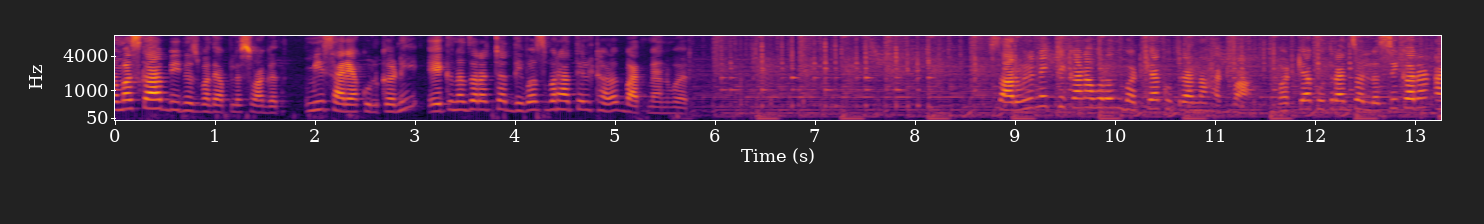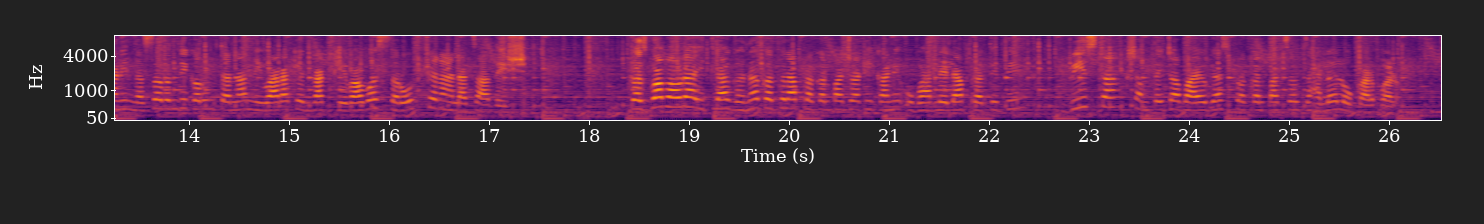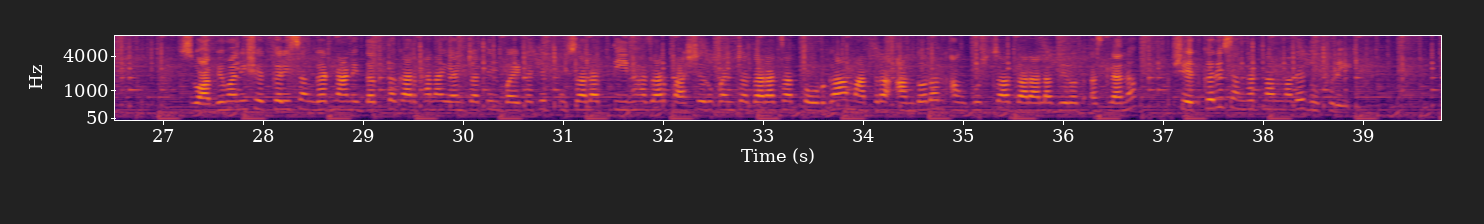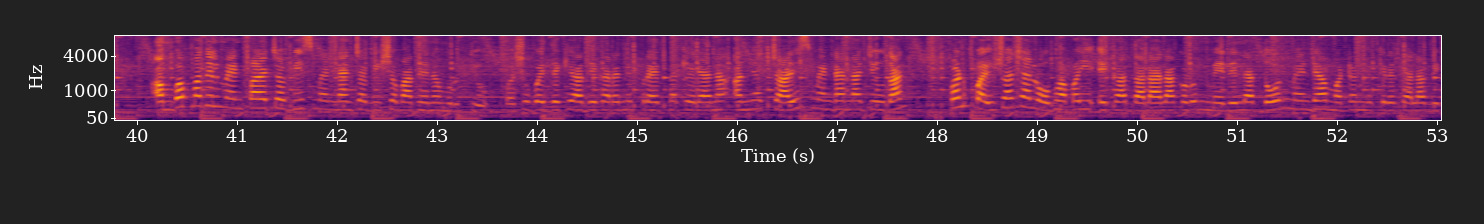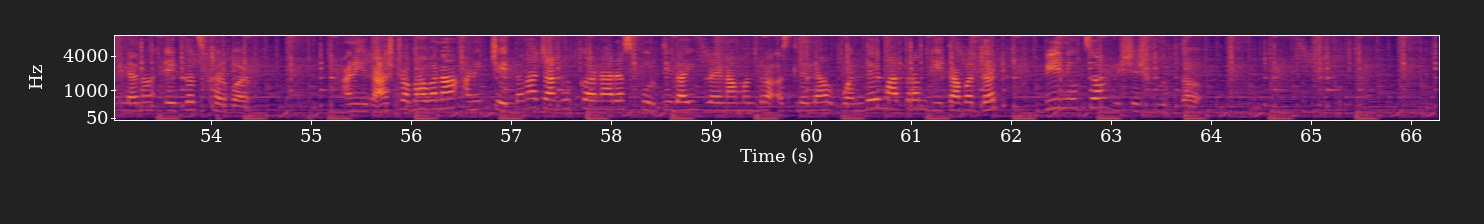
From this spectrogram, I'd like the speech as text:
नमस्कार बी न्यूजमध्ये आपलं स्वागत. मी साऱ्या कुलकर्णी एक नजर आजच्या दिवसभरातील ठळक बातम्यांवर. सार्वजनिक ठिकाणावरून भटक्या कुत्र्यांना हटवा. भटक्या कुत्र्यांचं लसीकरण आणि नसबंदी करून त्यांना निवारा केंद्रात ठेवावं सर्वोच्च न्यायालयाचा आदेश. कसबा बावडा इथल्या घनकचरा प्रकल्पाच्या ठिकाणी उभारलेल्या प्रतिदिन वीस टन क्षमतेच्या बायोगॅस प्रकल्पाचं झालं लोकार्पण. स्वाभिमानी शेतकरी संघटना आणि दत्त कारखाना यांच्यातील बैठकीत उसाला तीन हजार पाचशे रुपयांच्या दराचा तोडगा मात्र आंदोलन अंकुशच्या दराला विरोध असल्यानं शेतकरी संघटनांमध्ये दुफडी अंबपमधील मेंढपाळाच्या वीस मेंढ्यांच्या विषबाधेनं मृत्यू. पशुवैद्यकीय अधिकाऱ्यांनी प्रयत्न केल्यानं अन्य चाळीस मेंढ्यांना जीवदान पण पैशाच्या लोभापायी एका दलालाकडून मेलेल्या दोन मेंढ्या मटण विक्रेत्याला विकल्यानं एकच खळबळ. आणि राष्ट्रभावना आणि चेतना जागृत करणाऱ्या स्फूर्तीदायी प्रेरणामंत्र असलेल्या वंदे मातरम गीताबद्दल बी न्यूजचं विशेष वृत्त.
